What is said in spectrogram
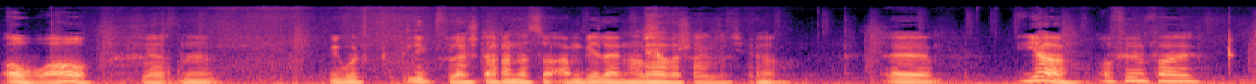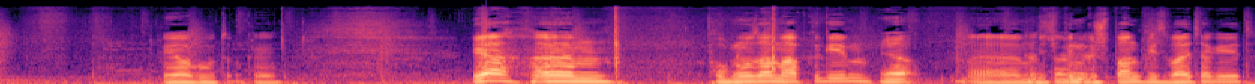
Oh, wow. Ja, Ne. Wie gut, liegt vielleicht daran, dass du AMG-Line hast. ja wahrscheinlich. Ja. Ja. Äh, ja, auf jeden Fall. ja, gut, okay. Ja, ähm, Prognose haben wir abgegeben. Ja, Ähm, ich bin gespannt, wie es weitergeht.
